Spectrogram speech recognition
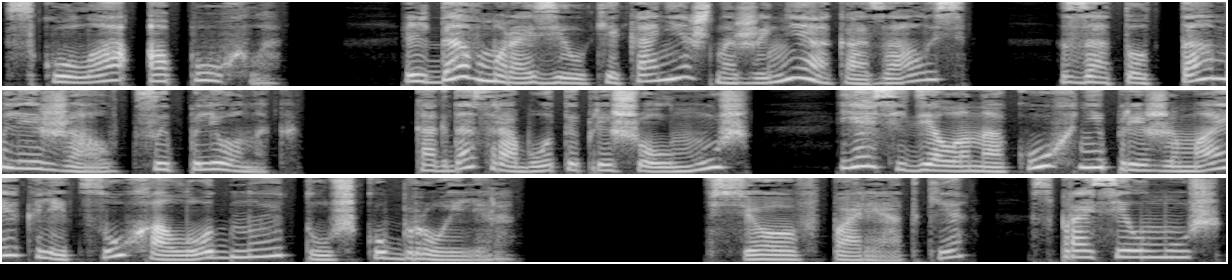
Скула опухла. Льда в морозилке, конечно же, не оказалось, зато там лежал цыпленок. Когда с работы пришел муж, я сидела на кухне, прижимая к лицу холодную тушку бройлера. «Все в порядке?» — спросил муж.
